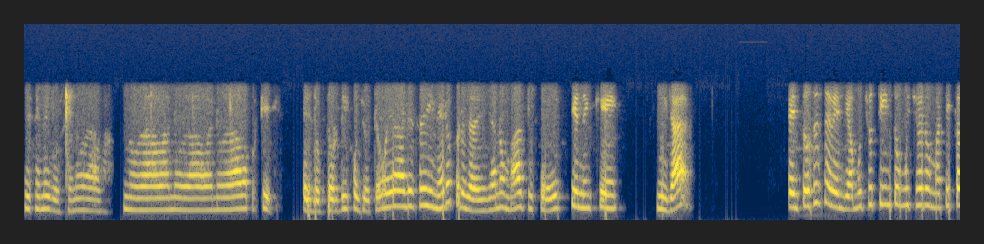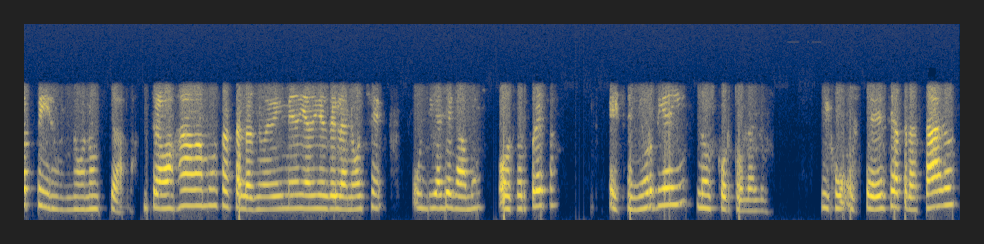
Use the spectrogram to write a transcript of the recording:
ese negocio no daba, no daba, no daba, no daba, porque el doctor dijo, yo te voy a dar ese dinero, pero ya no más, ustedes tienen que mirar. Entonces se vendía mucho tinto, mucha aromática, pero no nos daba. Trabajábamos hasta las nueve y media, diez de la noche. Un día llegamos, oh sorpresa, el señor de ahí nos cortó la luz. Dijo, ustedes se atrasaron,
